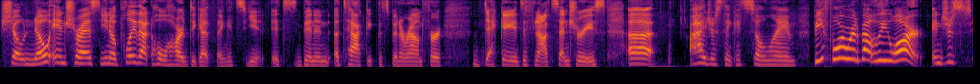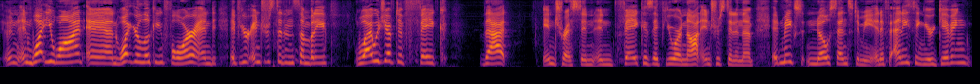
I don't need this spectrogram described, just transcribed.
show no interest, you know, play that whole hard to get thing. It's it's been an, a tactic that's been around for decades, if not centuries. Uh, I just think it's so lame. Be forward about who you are and just and, and what you want and what you're looking for. And if you're interested in somebody, why would you have to fake that interest and, and fake as if you are not interested in them? It makes no sense to me. And if anything, you're giving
